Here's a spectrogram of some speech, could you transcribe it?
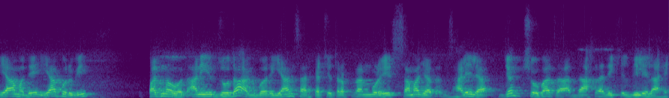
यामध्ये यापूर्वी पद्मावत आणि जोधा अकबर यांसारख्या चित्रपटांमुळे समाजात झालेल्या जनक्षोभाचा दाखला देखील दिलेला आहे.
